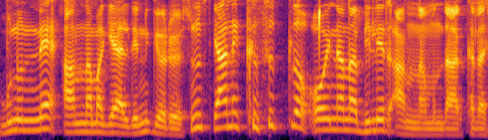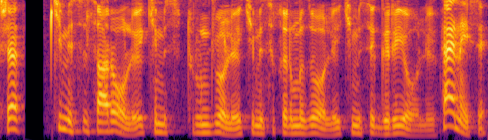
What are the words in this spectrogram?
bunun ne anlama geldiğini görüyorsunuz. Yani kısıtlı oynanabilir anlamında arkadaşlar. Kimisi sarı oluyor, kimisi turuncu oluyor, kimisi kırmızı oluyor, kimisi gri oluyor. Her neyse.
